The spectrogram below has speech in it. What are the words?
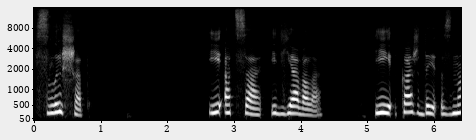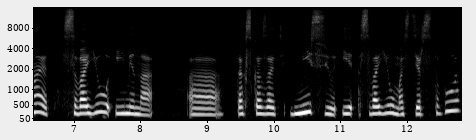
слышат и отца, и дьявола. И каждый знает свою именно, э, так сказать, миссию и свое мастерство,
